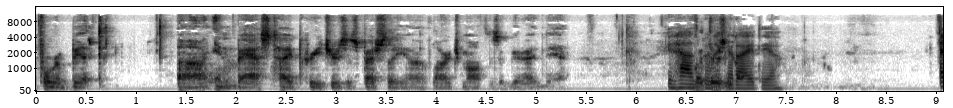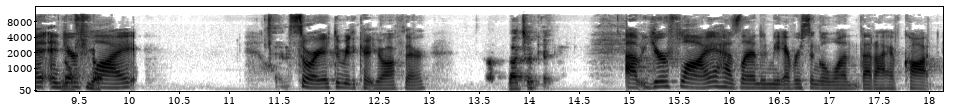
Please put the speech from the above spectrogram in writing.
for a bit uh, in bass type creatures, especially uh, largemouth, is a good idea. It has but been a good no, idea. And, and no, your fly. No. Sorry, I didn't mean to cut you off there. That's okay. Uh, your fly has landed me every single one that I have caught.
